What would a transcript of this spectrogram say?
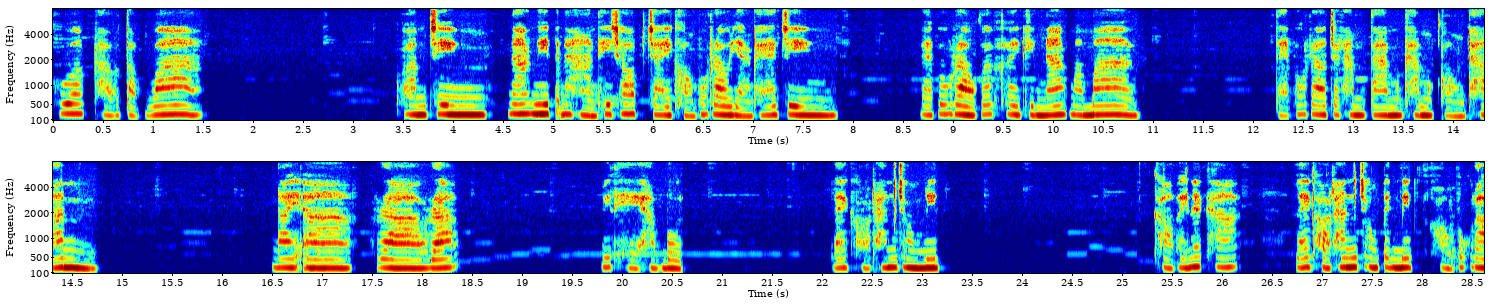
พวกเขาตอบว่า ความจริง นาคนี้เป็นอาหารที่ชอบใจของพวกเราอย่างแท้จริง และพวกเราก็เคยกินนาคมามาก แต่พวกเราจะทำตามคำของท่าน นายอาราระวิเทหบุตร และขอท่านจงมิตร ขอไปนะคะ และขอท่านจงเป็นมิตรของพวกเรา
